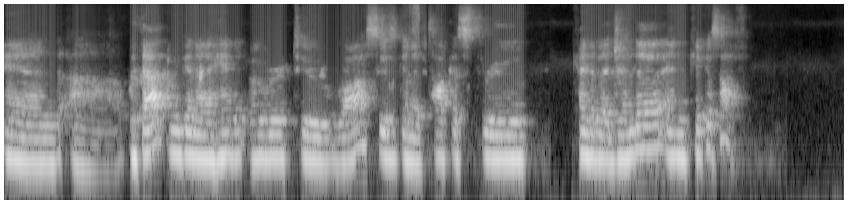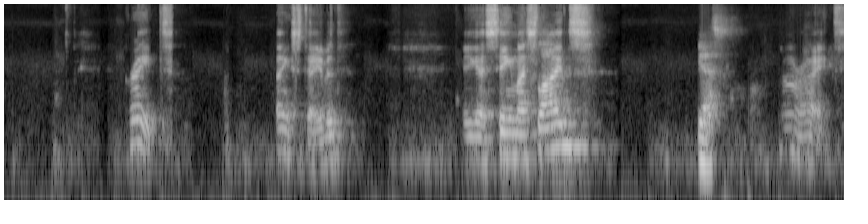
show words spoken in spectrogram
And uh, with that, I'm going to hand it over to Ross, who's going to talk us through kind of agenda and kick us off. Great. Thanks, David. Are you guys seeing my slides? Yes. All right.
